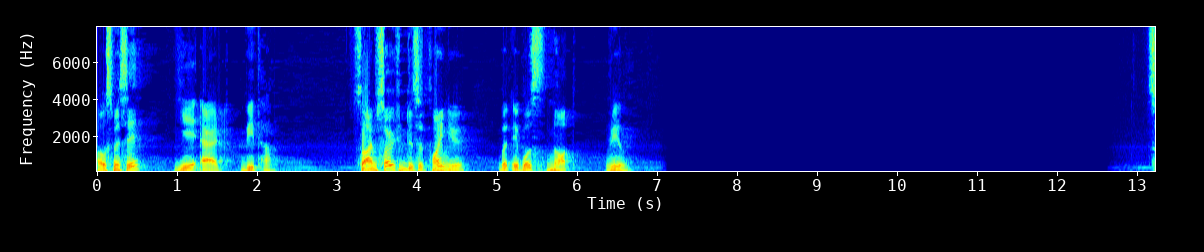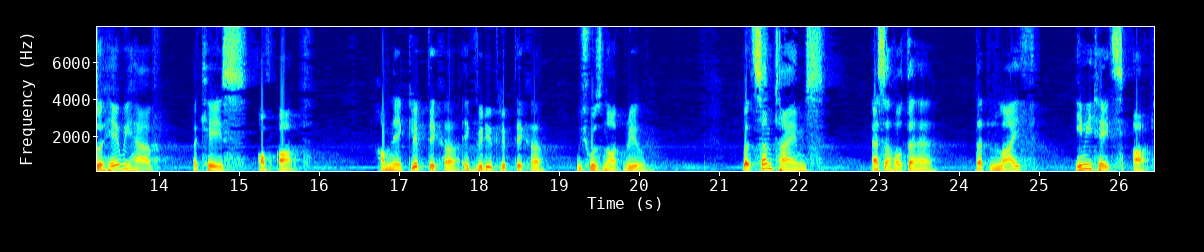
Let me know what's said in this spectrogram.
اور اس میں سے یہ ایڈ بھی تھا so I am sorry to disappoint you but it was not real so he we have a case of art ہم نے ایک کلپ دیکھا ایک ویڈیو کلپ دیکھا which was not real but sometimes ایسا ہوتا ہے دائف امیٹیٹس آرٹ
